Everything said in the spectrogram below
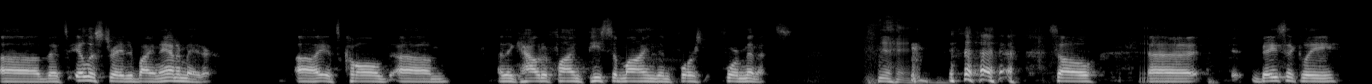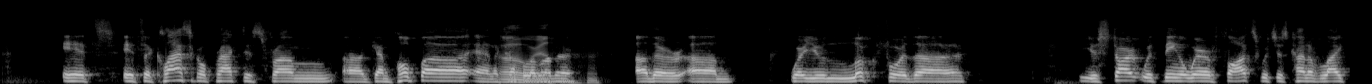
uh, that's illustrated by an animator. Uh, it's called, um, I think, How to Find Peace of Mind in Four, four Minutes. so uh, basically, it's it's a classical practice from uh, Gampopa and a couple Oh, of other other um, where you look for the you start with being aware of thoughts which is kind of like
